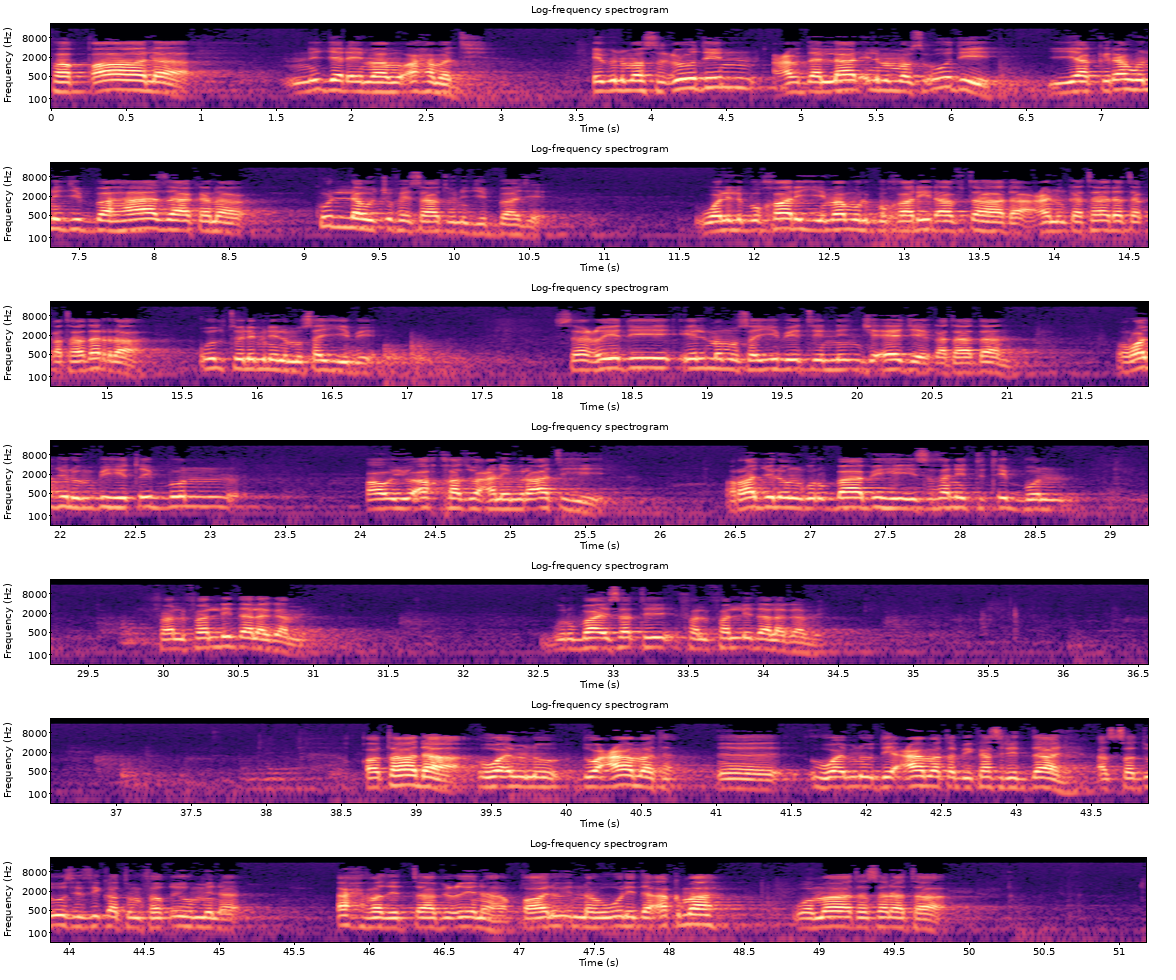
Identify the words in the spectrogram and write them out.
فقال نجد إمام أحمد ابن مسعود عبد الله ابن مسعود يكره نجب هذا كان كله شوف ساعة نجب وللبخاري إمام البخاري أفتهد عن قتادة قتادرة قلت لابن المسيب سعيدي علم مسيبة ننج أجي قتادان. رجل به طب أو يؤخذ عن امرأته. رجل قربا به إسسنت طب فالفل دلقمه قربا إساتي فالفل دلقمه قتادة هو ابن دعامة. هو ابن دعامة بكسر الدال. السدوسي ثقة فقيه من أحفظ التابعين. قالوا إنه ولد أكمة ومات سنة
